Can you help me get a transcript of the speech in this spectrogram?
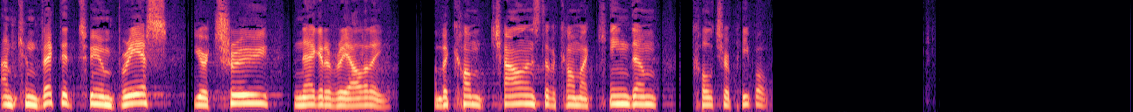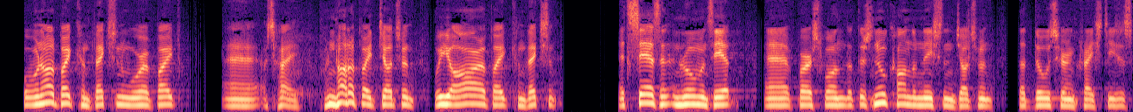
and convicted to embrace your true negative reality and become challenged to become a kingdom culture people. But we're not about conviction, we're about, uh, sorry, we're not about judgment, we are about conviction. It says in Romans 8, uh, verse 1, that there's no condemnation and judgment that those who are in Christ Jesus.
